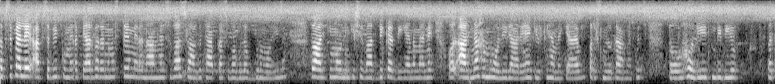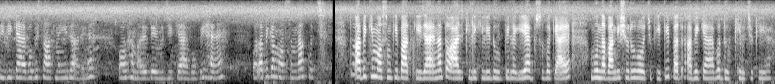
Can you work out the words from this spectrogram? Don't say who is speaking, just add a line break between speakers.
सबसे पहले आप सभी को मेरा प्यार भरा नमस्ते। मेरा नाम है सुबह स्वागत है आपका सुबह ब्लॉग गुरमोरी में। तो आज की मॉर्निंग की शुरुआत भी कर दी है ना मैंने। और आज ना हम होली जा रहे हैं क्योंकि हमें क्या है, वो पर्सनल काम है कुछ। तो होली दीदी पति जी क्या है, वो भी साथ में ही जा रहे हैं। और हमारे देवर जी क्या है, वो भी हैं। और अभी का मौसम ना कुछ तो अभी की मौसम की बात की जाए ना तो आज खिली खिली धूप भी लगी है। अब सुबह क्या है, बूंदाबांदी शुरू हो चुकी थी, पर अभी क्या है, वो धूप खिल चुकी है।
